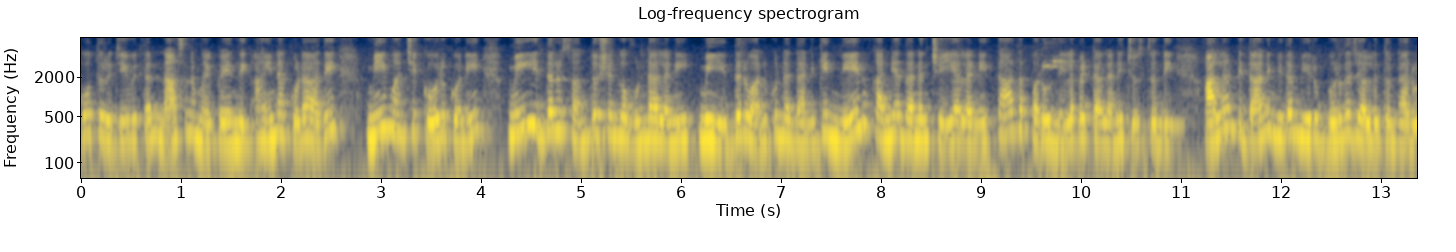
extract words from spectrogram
కూతురు జీవితం నాశనం అయిపోయింది. అయినా కూడా అది మీ మంచి కోరుకొని మీ ఇద్దరు సంతోషంగా ఉండాలని మీ ఇద్దరు అనుకున్న దానికి నేను కన్యాదానం చేయాలని తాత పరువు నిలబెట్టాలని చూస్తుంది. అలాంటి దాని మీద మీరు బురద జల్లుతున్నారు.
